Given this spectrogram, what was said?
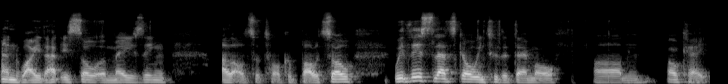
And why that is so amazing, I'll also talk about. So with this, let's go into the demo. Um, okay,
